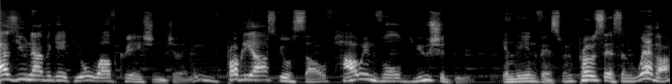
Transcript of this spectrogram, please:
As you navigate your wealth creation journey, you've probably asked yourself how involved you should be in the investment process and whether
